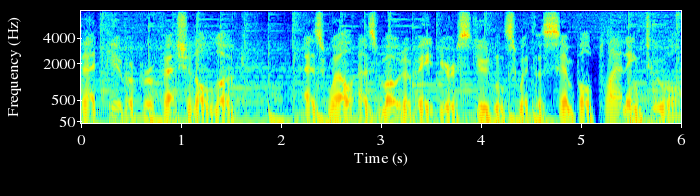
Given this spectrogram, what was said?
that give a professional look, as well as motivate your students with a simple planning tool.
